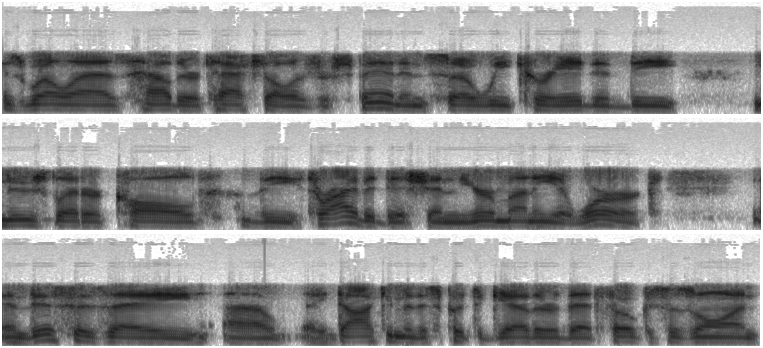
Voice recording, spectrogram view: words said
as well as how their tax dollars are spent. And so we created the newsletter called the Thrive Edition: Your Money at Work. And this is a uh, a document that's put together that focuses on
